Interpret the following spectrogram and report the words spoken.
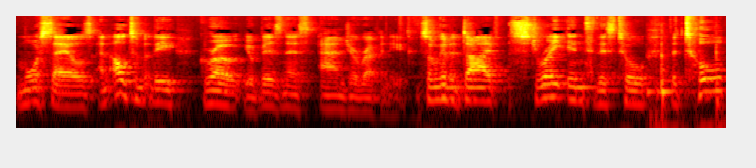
more sales, and ultimately grow your business and your revenue. So I'm going to dive straight into this tool. The tool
